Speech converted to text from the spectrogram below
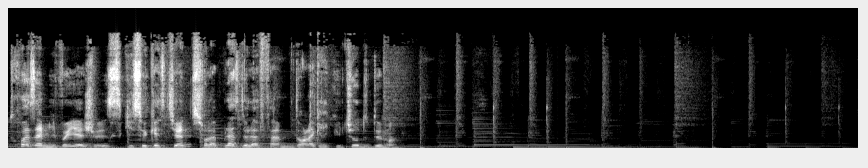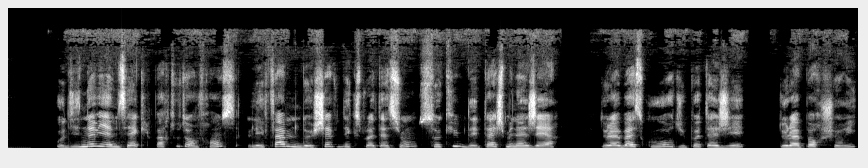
trois amies voyageuses qui se questionnent sur la place de la femme dans l'agriculture de demain. Au XIXe siècle, partout en France, les femmes de chefs d'exploitation s'occupent des tâches ménagères, de la basse-cour, du potager, de la porcherie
